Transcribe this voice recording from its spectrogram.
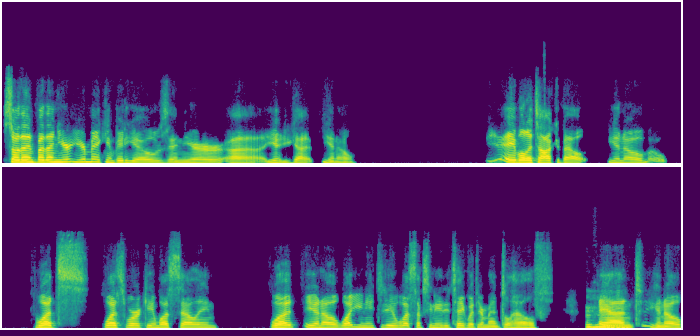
so then but then you're you're making videos and you're uh you, you got, you know, able to talk about, you know, what's what's working, what's selling, what, you know, what you need to do, what steps you need to take with your mental health. Mm-hmm. And, you know,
